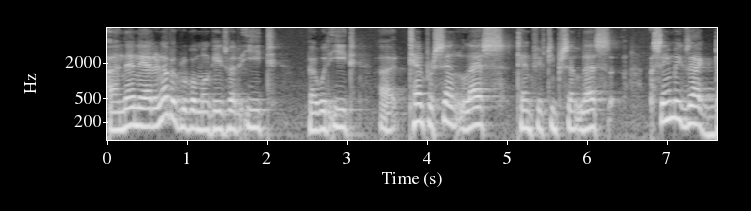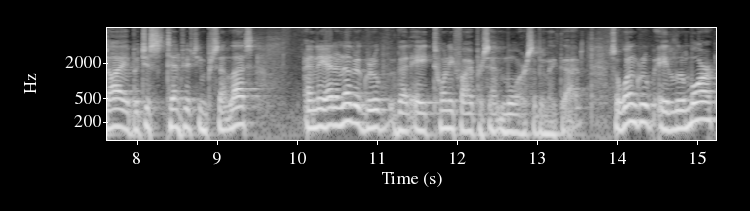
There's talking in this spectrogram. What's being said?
And then they had another group of monkeys that eat that would eat uh, 10% less, 10, 15% less, same exact diet, but just 10, 15% less. And they had another group that ate 25% more, something like that. So one group ate a little more,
